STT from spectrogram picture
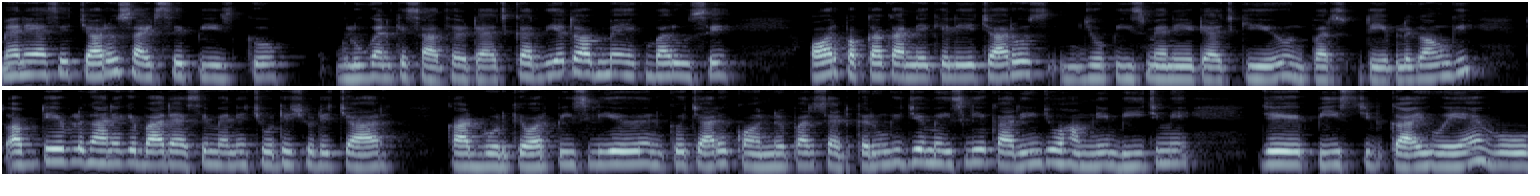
मैंने ऐसे चारों साइड से पीस को ग्लू गन के साथ अटैच कर दिया तो अब मैं एक बार उसे और पक्का करने के लिए चारों जो पीस मैंने अटैच किए उन पर टेप लगाऊँगी। तो अब टेप लगाने के बाद ऐसे मैंने छोटे छोटे चार कार्डबोर्ड के और पीस लिए हुए इनको चारों कॉर्नर पर सेट करूँगी, जो मैं इसलिए कर रही हूँ, जो हमने बीच में जो पीस चिपकाए हुए हैं, वो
